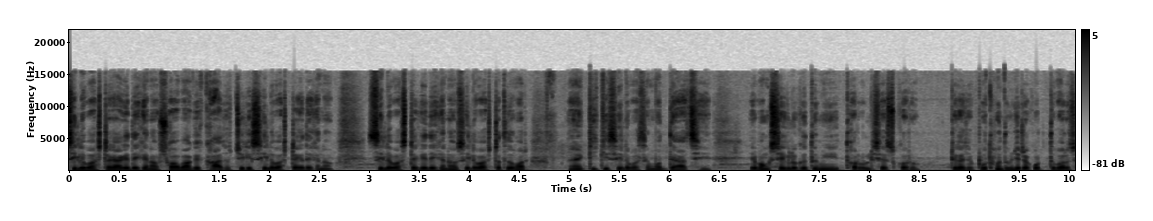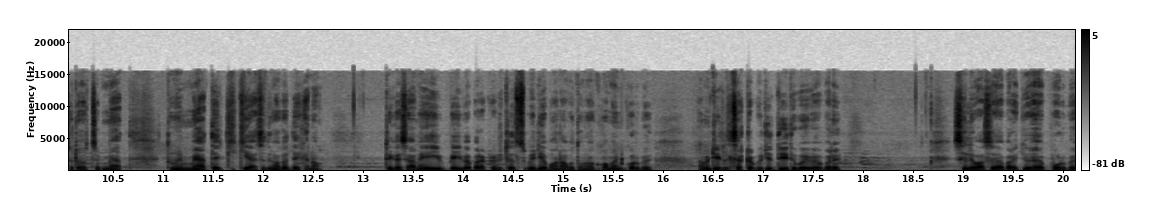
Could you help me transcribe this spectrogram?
সিলেবাসটাকে আগে দেখে নাও। সব আগে কাজ হচ্ছে কি সিলেবাসটাকে দেখে নাও। সিলেবাসটাকে দেখে নাও সিলেবাসটাতে তোমার কী কী সিলেবাসের মধ্যে আছে, এবং সেগুলোকে তুমি থরলি শেষ করো। ঠিক আছে? প্রথমে তুমি যেটা করতে পারো সেটা হচ্ছে ম্যাথ তুমি ম্যাথের কী কী আছে তোমাকে দেখে নাও। ঠিক আছে? আমি এই এই ব্যাপারে একটা ডিটেলস ভিডিও বানাবো, তোমরা কমেন্ট করবে। আমি ডিটেলস একটা ভিডিও দিয়ে দেবো এই ব্যাপারে। সিলেবাসের ব্যাপারে কীভাবে পড়বে,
